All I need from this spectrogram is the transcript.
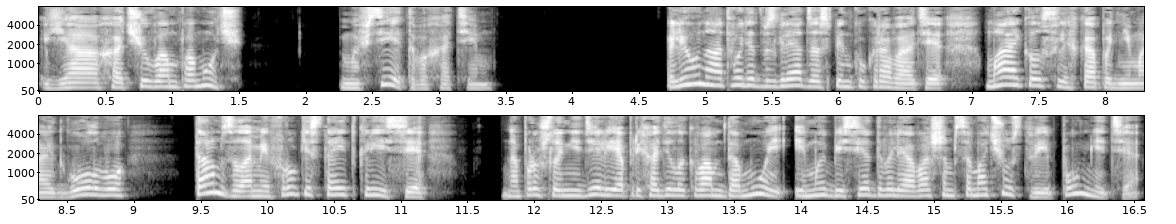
я хочу вам помочь. Мы все этого хотим». Леона отводит взгляд за спинку кровати. Майкл слегка поднимает голову. Там, заломив руки, стоит Крисси. На прошлой неделе я приходила к вам домой, и мы беседовали о вашем самочувствии, помните?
